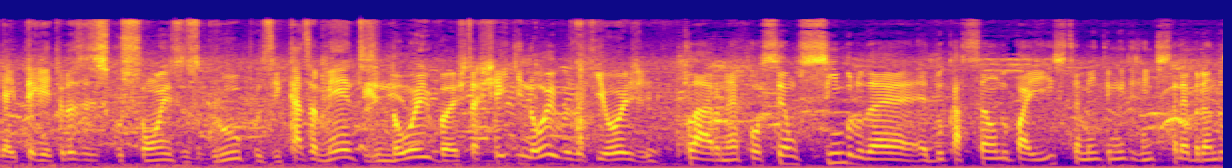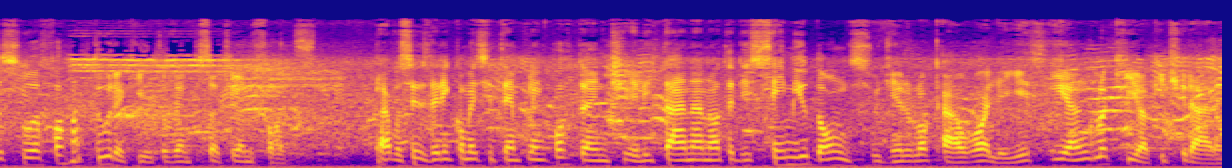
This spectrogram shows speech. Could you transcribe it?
E aí peguei todas as excursões, os grupos e casamentos e noivas. Está cheio de noivas aqui hoje. Claro, né? Por ser um símbolo da educação do país, também tem muita gente celebrando a sua formatura aqui. Eu tô vendo o pessoal tirando fotos para vocês verem como esse templo é importante. Ele está na nota de 100 mil dons, o dinheiro local. Olha, e esse ângulo aqui, ó, que tiraram.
